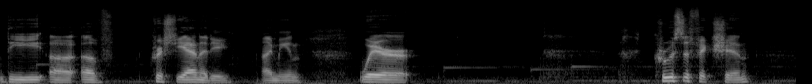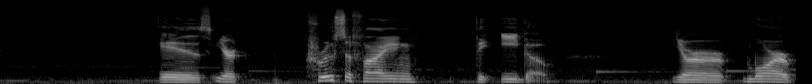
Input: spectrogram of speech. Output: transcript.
the uh, of Christianity, I mean, where crucifixion is you're crucifying the ego, your more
